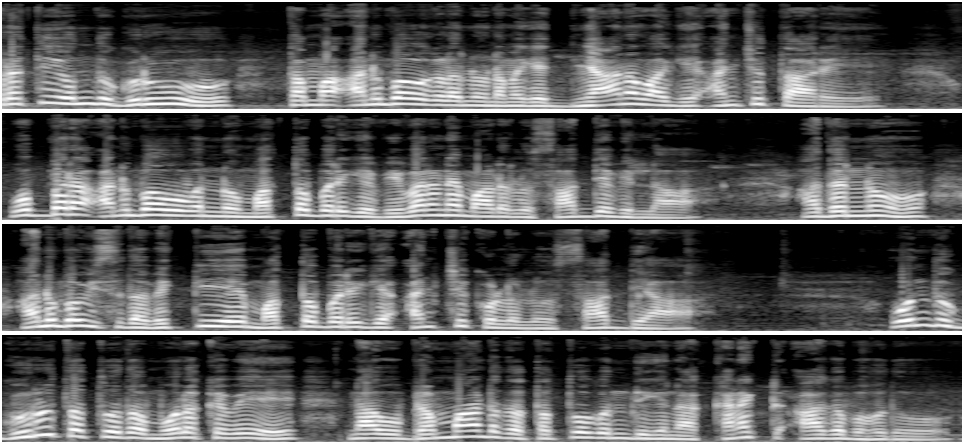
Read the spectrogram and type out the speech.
ಪ್ರತಿಯೊಂದು ಗುರುವು ತಮ್ಮ ಅನುಭವಗಳನ್ನು ನಮಗೆ ಜ್ಞಾನವಾಗಿ ಹಂಚುತ್ತಾರೆ. ಒಬ್ಬರ ಅನುಭವವನ್ನು ಮತ್ತೊಬ್ಬರಿಗೆ ವಿವರಣೆ ಮಾಡಲು ಸಾಧ್ಯವಿಲ್ಲ. ಅದನ್ನು ಅನುಭವಿಸಿದ ವ್ಯಕ್ತಿಯೇ ಮತ್ತೊಬ್ಬರಿಗೆ ಹಂಚಿಕೊಳ್ಳಲು ಸಾಧ್ಯ. ಒಂದು ಗುರು ತತ್ವದ ಮೂಲಕವೇ ನಾವು ಬ್ರಹ್ಮಾಂಡದ ತತ್ವದೊಂದಿಗಿನ ಕನೆಕ್ಟ್ ಆಗಬಹುದು.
